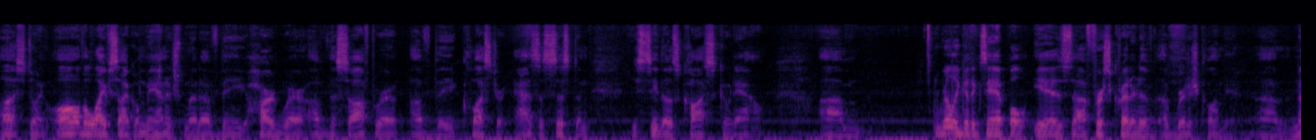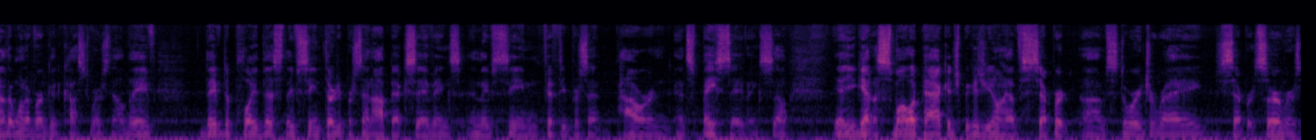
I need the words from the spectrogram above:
us doing all the lifecycle management of the hardware, of the software, of the cluster as a system, you see those costs go down. Um, a really good example is uh, First Credit of, of British Columbia, uh, another one of our good customers. Now they've they've deployed this, they've seen 30% OpEx savings, and they've seen 50% power and, and space savings. So yeah, you get a smaller package because you don't have separate um, storage array, separate servers,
